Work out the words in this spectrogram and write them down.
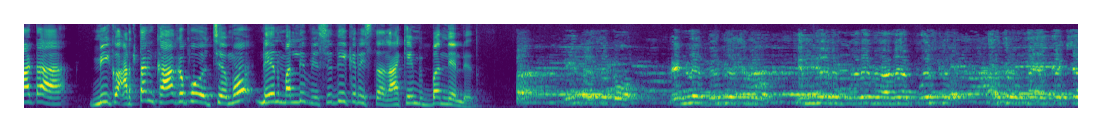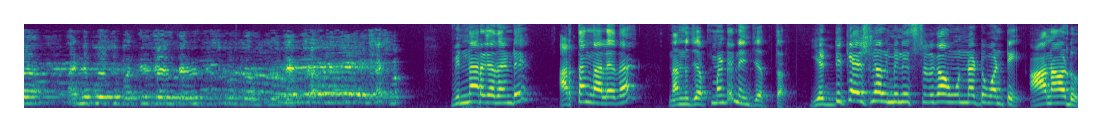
మాట మీకు అర్థం కాకపోవచ్చేమో నేను మళ్ళీ విశదీకరిస్తాను నాకేం ఇబ్బంది ఏం లేదు. బీబీఎస్కు రెండు బీబీఎస్లు ఎనిమిది వేల మూడు వేల నాలుగు వేల పోస్టులు అవసరం ఉన్నాయి అధ్యక్ష. అన్ని పోస్టులు భర్తీ చేయాలని చర్యలు తీసుకోవడం జరుగుతుంది అధ్యక్ష. లక్ష్మణ్ విన్నారు కదండి? అర్థం కాలేదా? నన్ను చెప్పమంటే నేను చెప్తాను ఎడ్యుకేషనల్ మినిస్టర్గా ఉన్నటువంటి ఆనాడు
